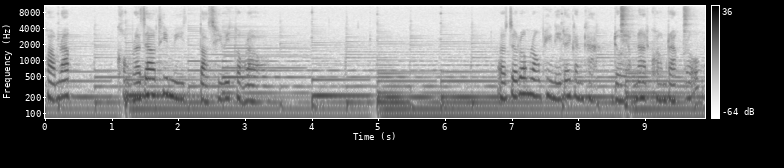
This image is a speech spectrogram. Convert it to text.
ความรักของพระเจ้าที่มีต่อชีวิตของเรา เราจะร่วมร้องเพลงนี้ด้วยกันค่ะ โดยอำนาจความรักพระองค์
